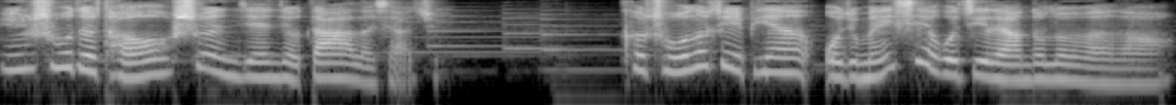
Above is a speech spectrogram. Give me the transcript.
云舒的头瞬间就耷了下去。可除了这篇，我就没写过计量的论文了。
